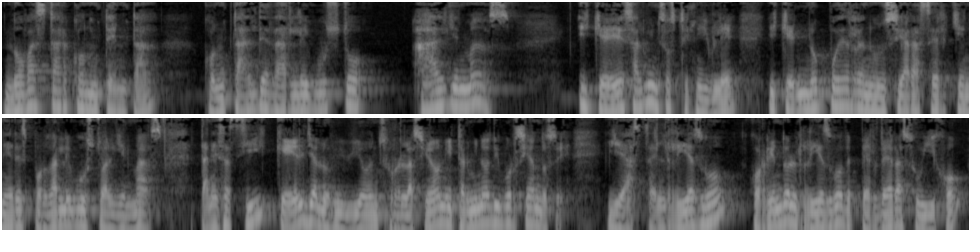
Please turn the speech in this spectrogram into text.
no va a estar contenta con tal de darle gusto a alguien más y que es algo insostenible y que no puedes renunciar a ser quien eres por darle gusto a alguien más. Tan es así que él ya lo vivió en su relación y terminó divorciándose y hasta el riesgo, corriendo el riesgo de perder a su hijo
